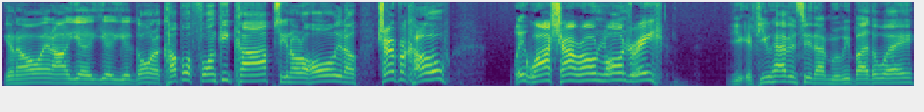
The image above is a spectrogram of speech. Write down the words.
You know, you know, you, you, you're going a couple of flunky cops, you know, the whole, you know, Serpico, we wash our own laundry. If you haven't seen that movie, by the way,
